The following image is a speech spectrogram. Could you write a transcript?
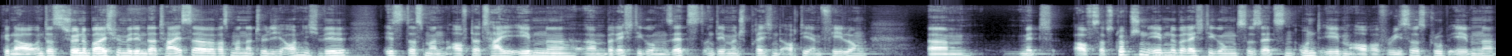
Genau, und das schöne Beispiel mit dem Dateiserver, was man natürlich auch nicht will, ist, dass man auf Dateiebene ähm, Berechtigungen setzt und dementsprechend auch die Empfehlung, ähm, mit auf Subscription-Ebene Berechtigungen zu setzen und eben auch auf Resource Group-Ebene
